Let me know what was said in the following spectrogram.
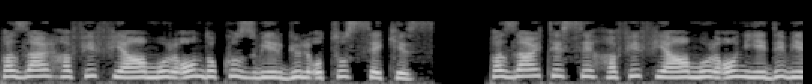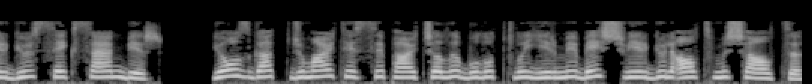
Pazar hafif yağmur 19,38. Pazartesi hafif yağmur 17,81. Yozgat Cumartesi parçalı bulutlu 25,66.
